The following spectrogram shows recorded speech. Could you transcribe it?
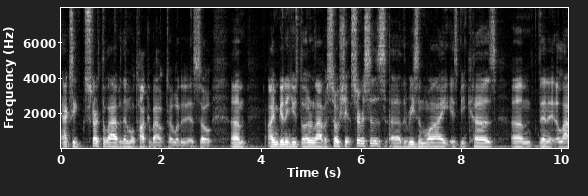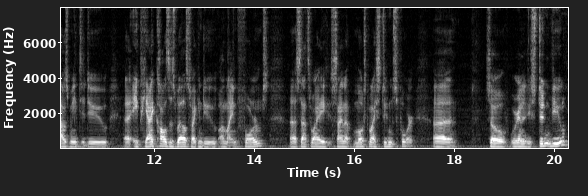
actually start the lab and then we'll talk about uh, what it is. So um, I'm going to use the LearnLab Associate Services. Uh, the reason why is because um, then it allows me to do uh, API calls as well so I can do online forms. Uh, so that's why I sign up most of my students for. Uh, so we're going to do student view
